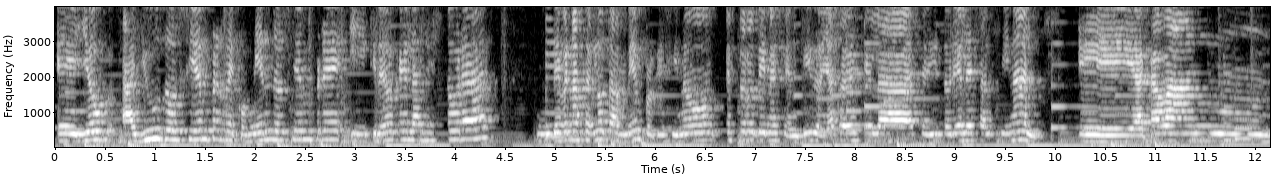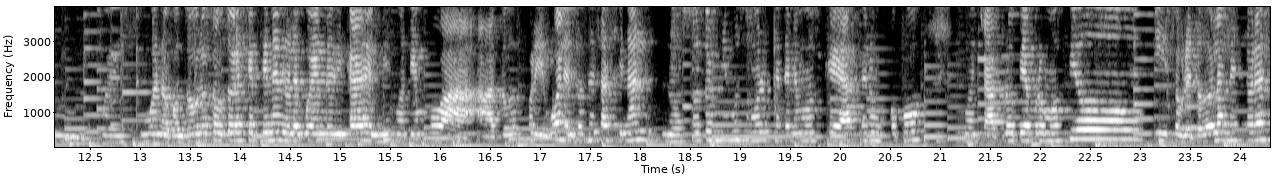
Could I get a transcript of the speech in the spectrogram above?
eh, yo ayudo siempre, recomiendo siempre y creo que las lectoras deben hacerlo también, porque si no, esto no tiene sentido. Ya sabes que las editoriales al final acaban pues bueno, con todos los autores que tienen no le pueden dedicar el mismo tiempo a, todos por igual. Entonces al final nosotros mismos somos los que tenemos que hacer un poco nuestra propia promoción y sobre todo las lectoras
